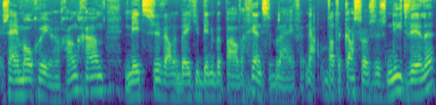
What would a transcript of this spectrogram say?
zij mogen weer hun gang gaan... mits ze wel een beetje binnen bepaalde grenzen blijven. Nou, wat de Castro's dus niet willen...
